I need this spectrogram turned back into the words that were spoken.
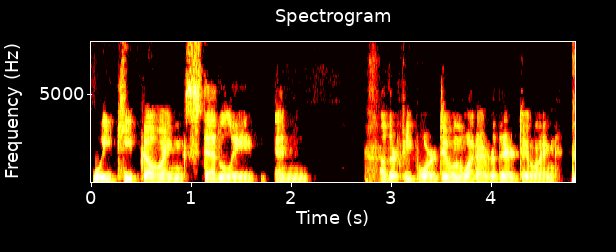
we keep going steadily and other people are doing whatever they're doing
